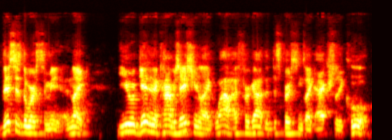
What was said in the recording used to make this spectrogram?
This is the worst to me. And like you would get in a conversation you're like wow i forgot that this person's like actually cool.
